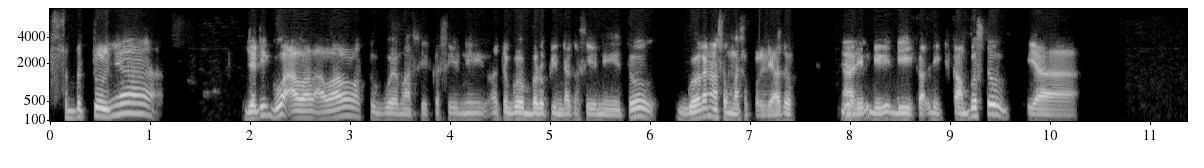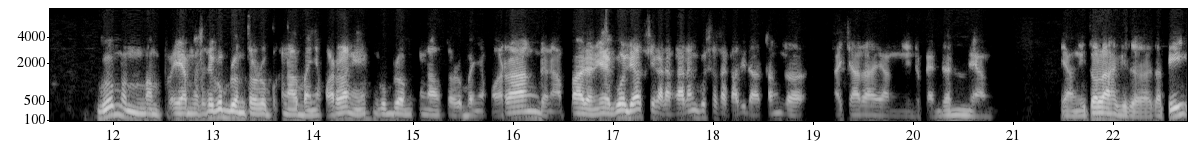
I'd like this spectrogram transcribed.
sebetulnya jadi gue awal-awal waktu gue masih ke sini atau gue baru pindah ke sini itu gue kan langsung masuk kuliah tuh. Nah yeah. di, di, di di kampus tuh ya gue mem, ya maksudnya gue belum terlalu kenal banyak orang ya. Gue belum kenal terlalu banyak orang dan apa dan ya gue lihat sih kadang-kadang gue sesekali datang ke acara yang independen yang yang itulah gitu. Tapi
